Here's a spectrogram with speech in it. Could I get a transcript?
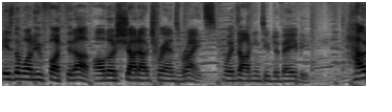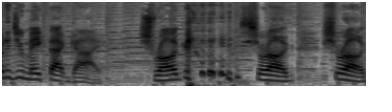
is the one who fucked it up. Although shout out trans rights when talking to DaBaby. How did you make that guy? Shrug, shrug, shrug.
